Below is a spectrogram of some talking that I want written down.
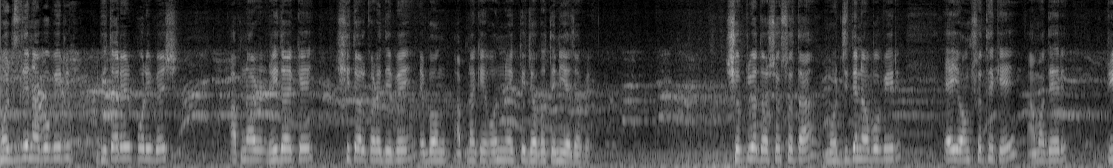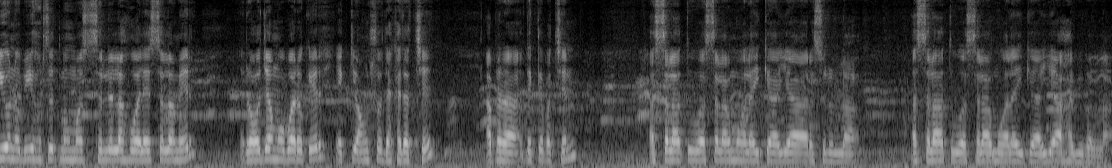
মসজিদে নববীর ভিতরের পরিবেশ আপনার হৃদয়কে শীতল করে দিবে এবং আপনাকে অন্য একটি জগতে নিয়ে যাবে। সুপ্রিয় দর্শক শ্রোতা, মসজিদে নববীর এই অংশ থেকে আমাদের প্রিয় নবী হরজত মোহাম্মদ সাল্লাহু আলাইসাল্লামের রজা মোবারকের একটি অংশ দেখা যাচ্ছে। আপনারা দেখতে পাচ্ছেন, আসসালাতু আসসালামু আলাইকা ইয়া রসুল্লাহ আসসালাতু আসসালামু আলাইকা ইয়া হাবিবাল্লাহ।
